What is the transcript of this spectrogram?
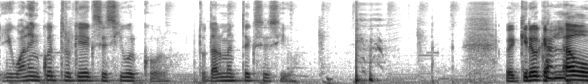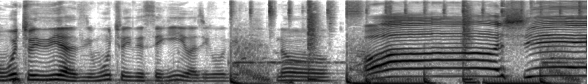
igual encuentro que es excesivo el cobro totalmente excesivo. pues creo que he hablado mucho hoy día, así mucho y de seguido, así como que no. ¡Oh! ¡Shit!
